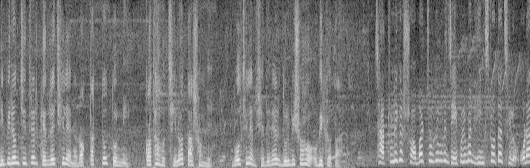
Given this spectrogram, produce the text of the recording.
নিপীড়ন চিত্রের কেন্দ্রে ছিলেন রক্তাক্ত তন্নি। কথা হচ্ছিল তার সঙ্গে। বলছিলেন সেদিনের দুর্বিষহ অভিজ্ঞতা। ছাত্রলীগের সবার চোখে মুখে যে পরিমাণ হিংস্রতা ছিল, ওরা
